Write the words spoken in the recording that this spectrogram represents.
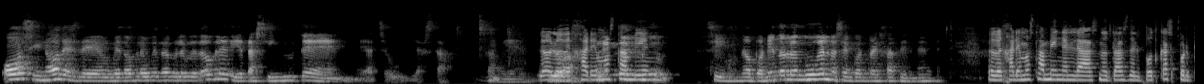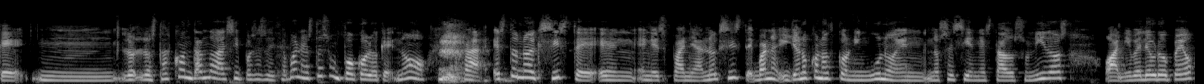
o si no, desde www.dietasingluten.ehu, ya está. lo, dejaremos también. Sí, no, poniéndolo en Google nos encontráis fácilmente. Lo dejaremos también en las notas del podcast porque mm, lo, estás contando así, pues eso, dice, bueno, esto es un poco lo que... No, o sea, esto no existe en, en España, no existe. Bueno, y yo no conozco ninguno en, no sé si en Estados Unidos a nivel europeo,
